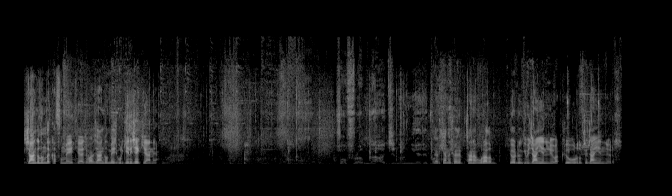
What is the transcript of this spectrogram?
jungle'ın da katılmaya ihtiyacı var. Jungle mecbur gelecek yani. Derken de şöyle bir tane vuralım. Gördüğünüz gibi can yeniliyor. Bak Q vurdukça can yeniliyoruz.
